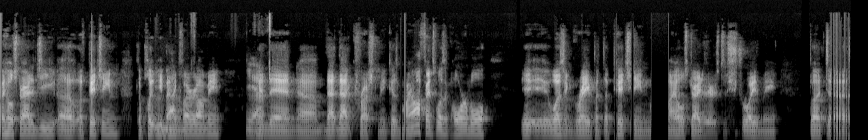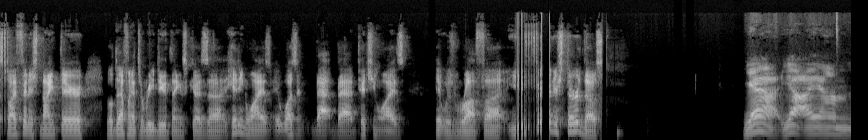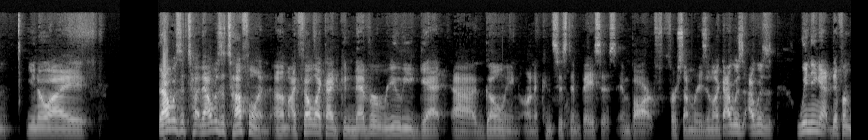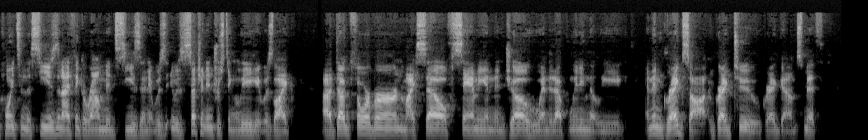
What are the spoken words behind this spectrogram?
my whole strategy uh, of pitching completely mm-hmm. backfired on me. Yeah. And then um, that that crushed me because my offense wasn't horrible. It, it, wasn't great, but the pitching, my whole strategy there just destroyed me. But uh, so I finished ninth there. We'll definitely have to redo things because uh, hitting wise, it wasn't that bad. Pitching wise, it was rough. Uh, you finished third though. Yeah, yeah. I um, you know, I that was a t- that was a tough one. Um, I felt like I could never really get uh, going on a consistent basis in Barf for some reason. Like I was I was winning at different points in the season. I think around mid season, it was it was such an interesting league. It was like uh, Doug Thorburn, myself, Sammy, and then Joe who ended up winning the league, and then Greg saw Greg too. Greg um, Smith.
